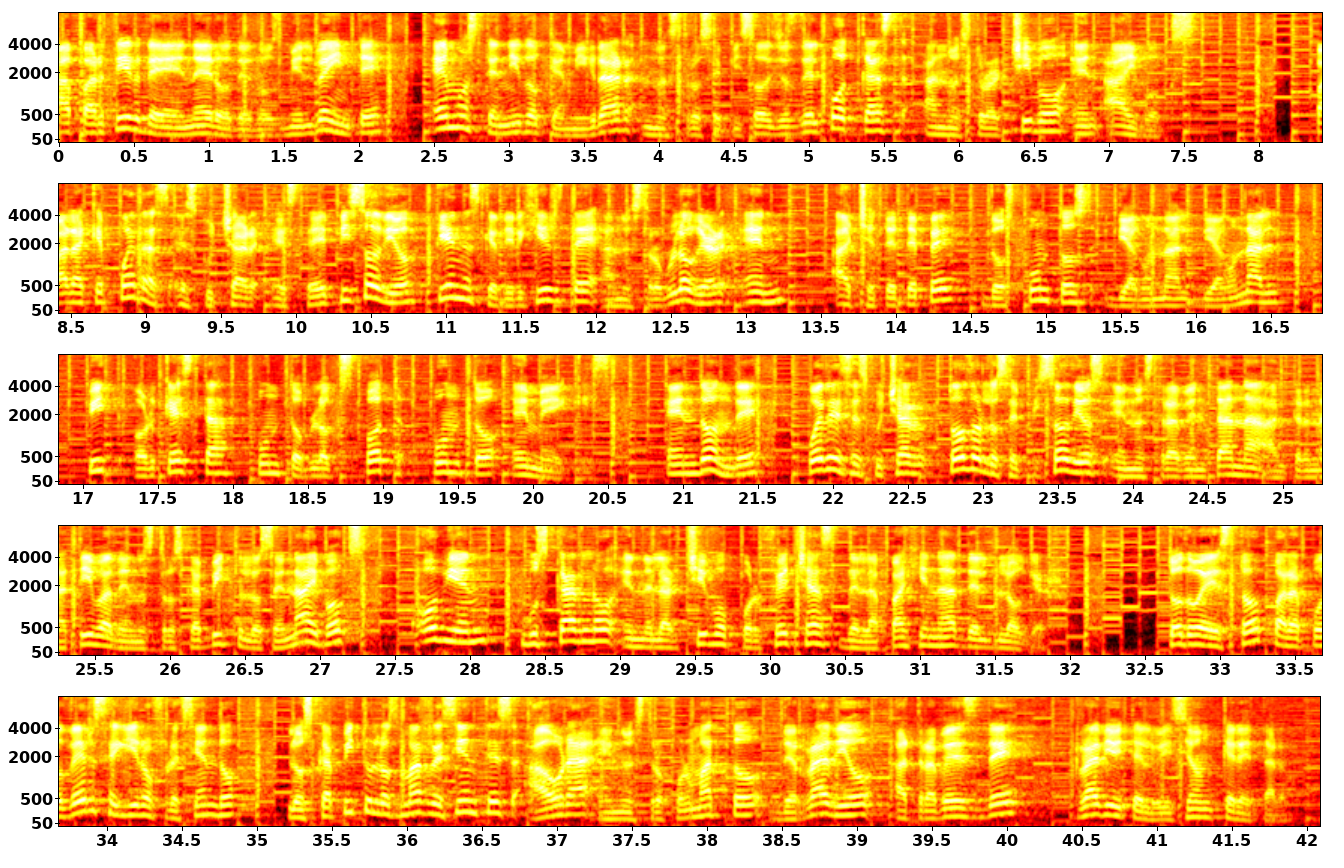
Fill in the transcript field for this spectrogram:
A partir de enero de 2020, hemos tenido que migrar nuestros episodios del podcast a nuestro archivo en iVoox. Para que puedas escuchar este episodio, tienes que dirigirte a nuestro blogger en http diagonal en donde puedes escuchar todos los episodios en nuestra ventana alternativa de nuestros capítulos en iBox o bien buscarlo en el archivo por fechas de la página del blogger. Todo esto para poder seguir ofreciendo los capítulos más recientes ahora en nuestro formato de radio a través de Radio y Televisión Querétaro.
